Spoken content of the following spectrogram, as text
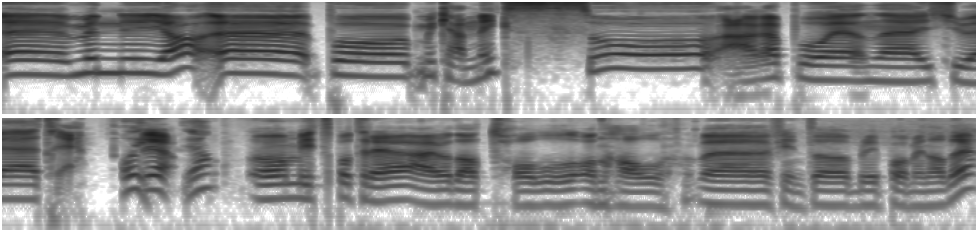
Eh, men ja, uh, på Mechanics så er jeg på en eh, 23. Oi, Ja. ja. Og midt på treet er jo da 12,5. Uh, fint å bli påminnet av det.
